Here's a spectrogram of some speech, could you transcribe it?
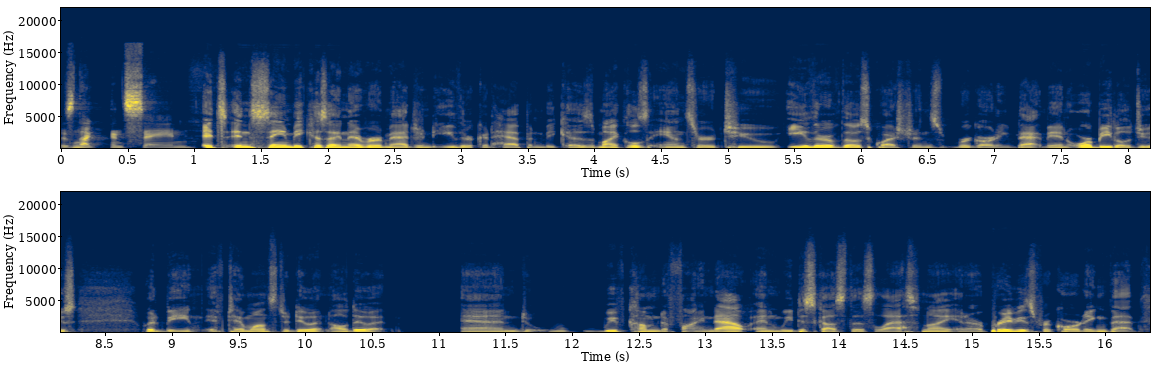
Isn't that insane? It's insane because I never imagined either could happen because Michael's answer to either of those questions regarding Batman or Beetlejuice would be if Tim wants to do it, I'll do it. And we've come to find out, and we discussed this last night in our previous recording that,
